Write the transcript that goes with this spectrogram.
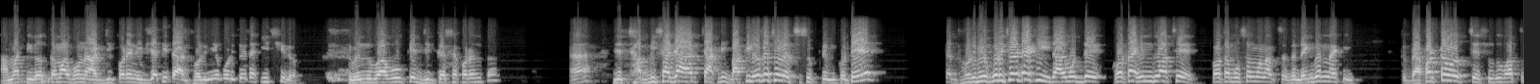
আমার তিলোত্তমা বোন আর্জি করে নির্যাতিতা ধর্মীয় পরিচয়টা কি ছিল? শুভেন্দু বাবুকে জিজ্ঞাসা করেন তো। হ্যাঁ? যে ছাব্বিশ হাজার চাকরি বাতিল হতে চলেছে সুপ্রিম কোর্টে। তার ধর্মীয় পরিচয়টা কি? তার মধ্যে কটা হিন্দু আছে, কটা মুসলমান আছে, দেখবেন নাকি? তো ব্যাপারটা হচ্ছে শুধুমাত্র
